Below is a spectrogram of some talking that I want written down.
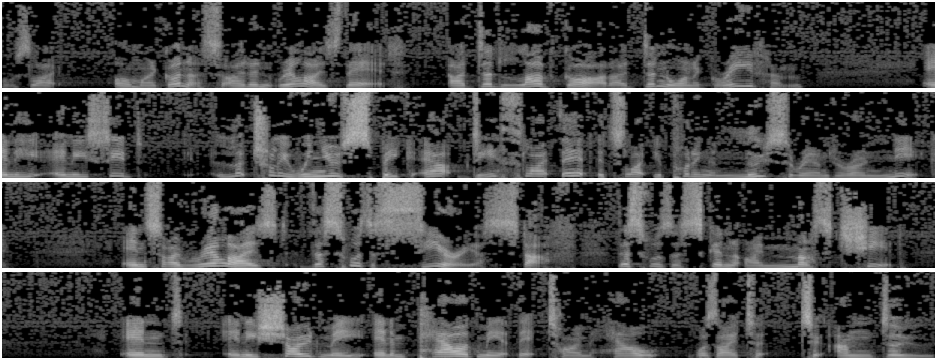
I was like, oh my goodness, I didn't realize that. I did love God, I didn't want to grieve Him. And he, and he said, literally, when you speak out death like that, it's like you're putting a noose around your own neck. And so I realized this was a serious stuff. This was a skin I must shed. And, and he showed me and empowered me at that time how was I to, to undo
